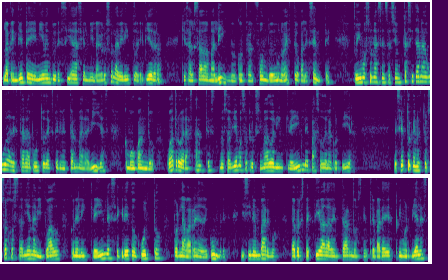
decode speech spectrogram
la pendiente de nieve endurecía hacia el milagroso laberinto de piedra, que se alzaba maligno contra el fondo de un oeste opalescente, tuvimos una sensación casi tan aguda de estar a punto de experimentar maravillas como cuando, cuatro horas antes, nos habíamos aproximado al increíble paso de la cordillera. Es cierto que nuestros ojos se habían habituado con el increíble secreto oculto por la barrera de cumbres, y sin embargo, la perspectiva de adentrarnos entre paredes primordiales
